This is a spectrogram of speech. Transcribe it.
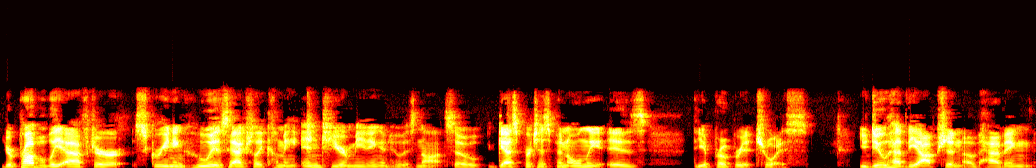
You're probably after screening who is actually coming into your meeting and who is not. So guest participant only is the appropriate choice. You do have the option of having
